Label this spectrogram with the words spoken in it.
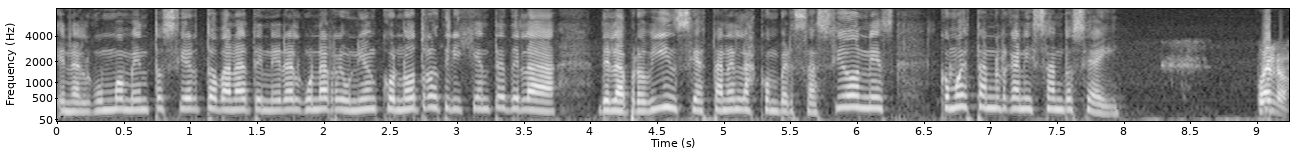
en algún momento, cierto, van a tener alguna reunión con otros dirigentes de la de la provincia. Están en las conversaciones. ¿Cómo están organizándose ahí? Bueno,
